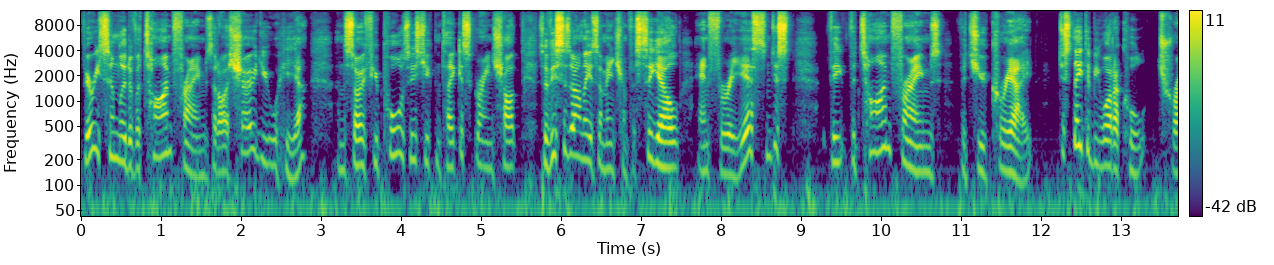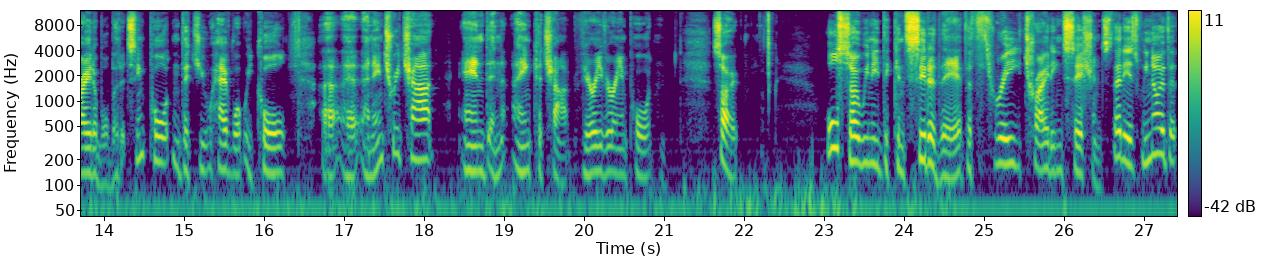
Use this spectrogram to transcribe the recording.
very similar to the time frames that I showed you here. And so if you pause this you can take a screenshot. So this is only as I mentioned for CL and for ES and just the the time frames that you create just need to be what I call tradable but it's important that you have what we call uh, an entry chart and an anchor chart. Very very important. So also we need to consider there the three trading sessions. That is we know that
